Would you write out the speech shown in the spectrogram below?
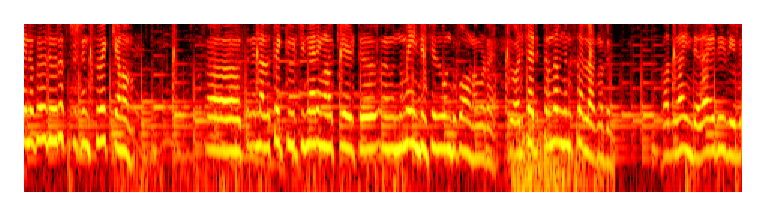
അതിനൊക്കെ ഒരു റെസ്ട്രിക്ഷൻസ് വെക്കണം. നല്ല സെക്യൂരിറ്റിയും കാര്യങ്ങളൊക്കെ ആയിട്ട് ഒന്ന് മെയിന്റെയിൻ ചെയ്ത് കൊണ്ട് പോകണം ഇവിടെ ഒരുപാട് ചരിത്രം നിറഞ്ഞൊരു സ്ഥലമാണത് അപ്പോൾ അത്. അതിന്റെതായ രീതിയിൽ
